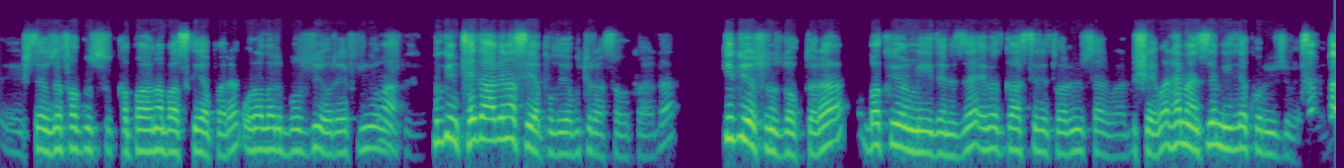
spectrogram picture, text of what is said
e, işte özofagus kapağına baskı yaparak oraları bozuyor, reflüyü oluşturuyor. Bugün tedavi nasıl yapılıyor bu tür hastalıklarda? Gidiyorsunuz doktora, bakıyor midenize, evet gastrit var, ülser var, bir şey var. Hemen size mide koruyucu veriyor. Tıpta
